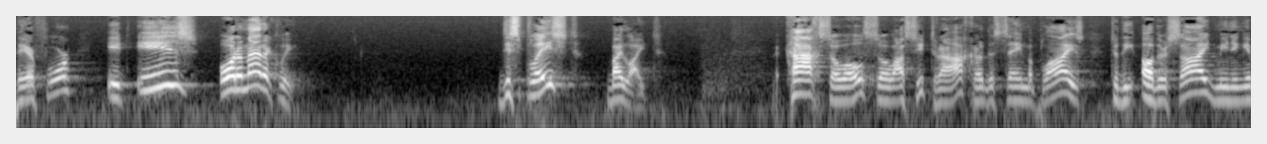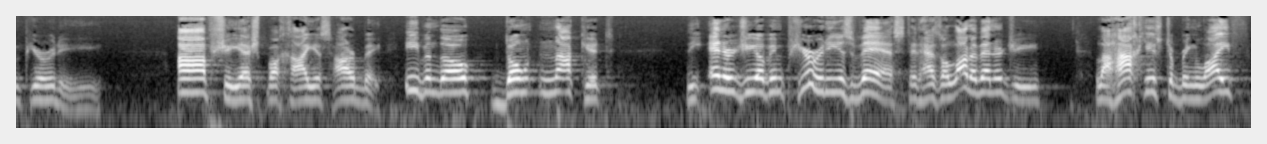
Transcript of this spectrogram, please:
therefore, it is automatically displaced by light. So also, asitrach, the same applies to the other side, meaning impurity. Harbe, even though, don't knock it, the energy of impurity is vast. It has a lot of energy. Lahachis, to bring life.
